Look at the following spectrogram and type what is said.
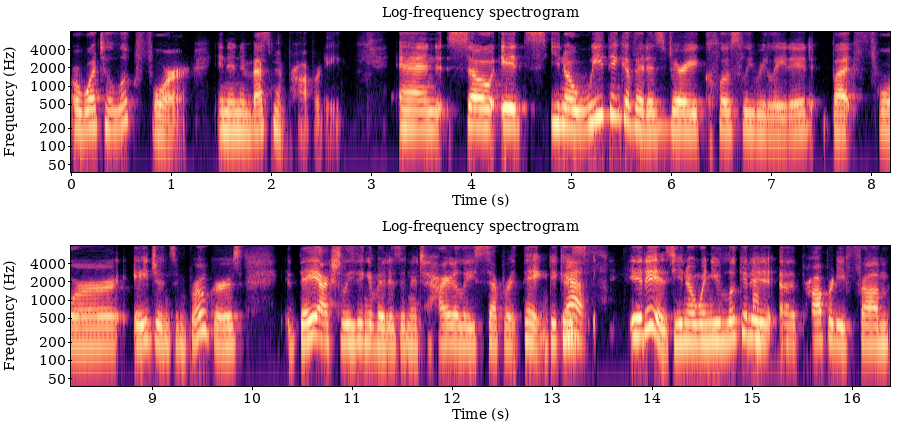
or what to look for in an investment property and so it's, you know, we think of it as very closely related, but for agents and brokers, they actually think of it as an entirely separate thing because yes. It is. You know, when you look at a, a, property from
